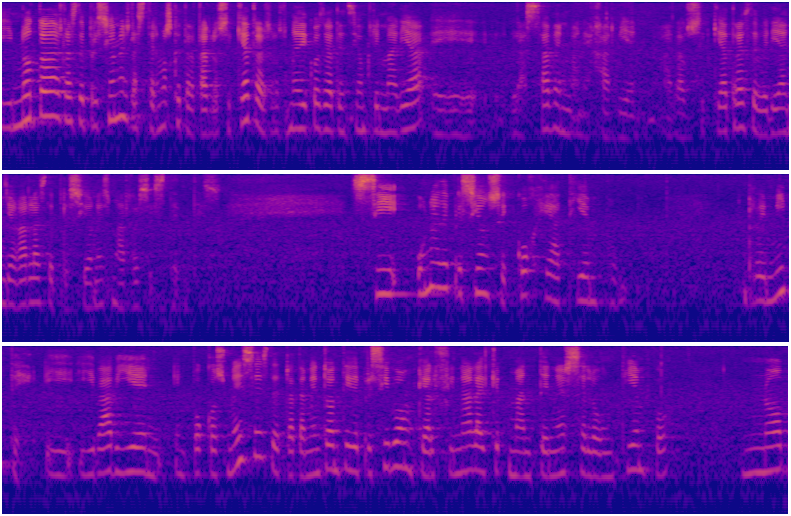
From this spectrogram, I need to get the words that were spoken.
y no todas las depresiones las tenemos que tratar los psiquiatras. Los médicos de atención primaria eh, las saben manejar bien. A los psiquiatras deberían llegar las depresiones más resistentes. Si una depresión se coge a tiempo, remite y, va bien en pocos meses de tratamiento antidepresivo, aunque al final hay que mantenérselo un tiempo, no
